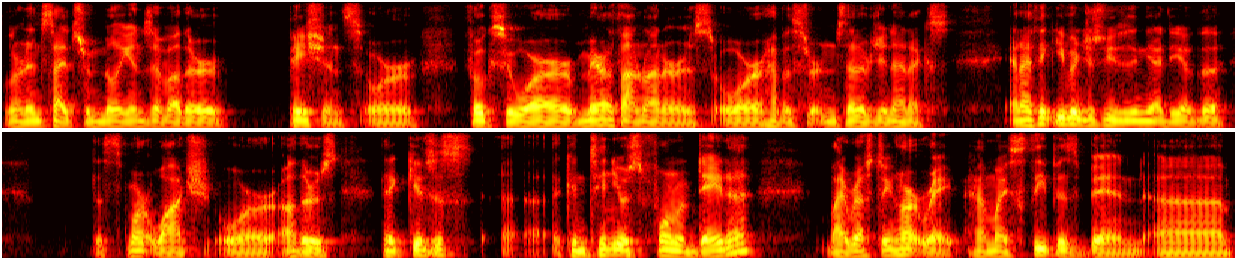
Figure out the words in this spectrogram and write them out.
learn insights from millions of other patients or folks who are marathon runners or have a certain set of genetics. And I think even just using the idea of the the smartwatch or others that gives us a, a continuous form of data by resting heart rate, how my sleep has been, um,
